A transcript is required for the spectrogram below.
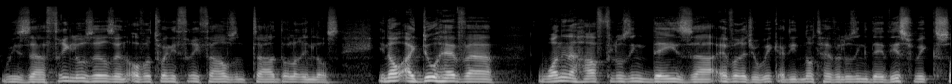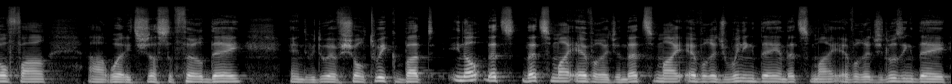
with uh, three losers and over $23,000 uh, in loss. You know, I do have uh, one and a half losing days uh, average a week. I did not have a losing day this week so far. well, it's just the third day and we do have short week, but you know, that's that's my average and that's my average winning day and that's my average losing day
